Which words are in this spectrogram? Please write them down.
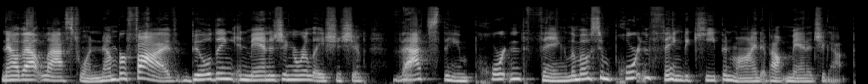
Now, that last one, number five, building and managing a relationship, that's the important thing, the most important thing to keep in mind about managing up.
